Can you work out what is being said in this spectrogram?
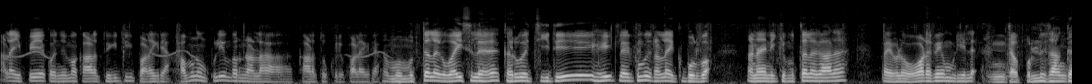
நல்லா இப்போயே கொஞ்சமாக காலை தூக்கி தூக்கி பழகிறான் அவனும் புளியம்பரம் நல்லா காலை தூக்கி பழகிறான் நம்ம முத்தலகு வயசில் கருவச்சிக்கிட்டே ஹைட்டில் இருக்கும்போது நல்லா எக்கு போடுவான் ஆனால் இன்றைக்கி முத்தலகால இப்போ இவ்வளோ ஓடவே முடியல. இந்த புல்லு தாங்க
